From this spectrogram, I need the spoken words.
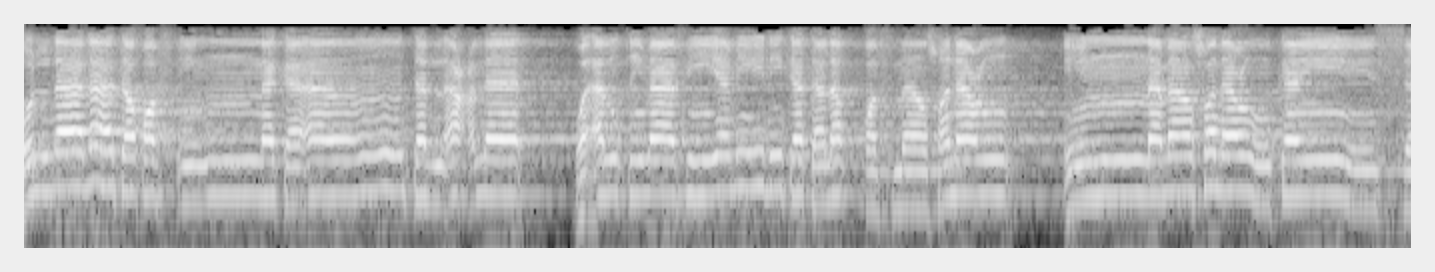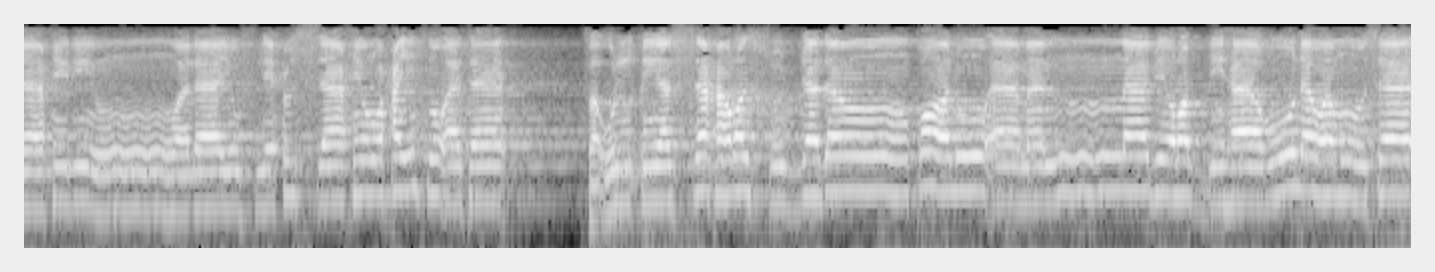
قلنا لا تخف إنك أنت الأعلى. وألق ما في يمينك تلقف ما صنعوا. إنما صنعوا كيد ساحر ولا يفلح الساحر حيث أتى. فألقي السحر سجدا قالوا آمنا برب هارون وموسى.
